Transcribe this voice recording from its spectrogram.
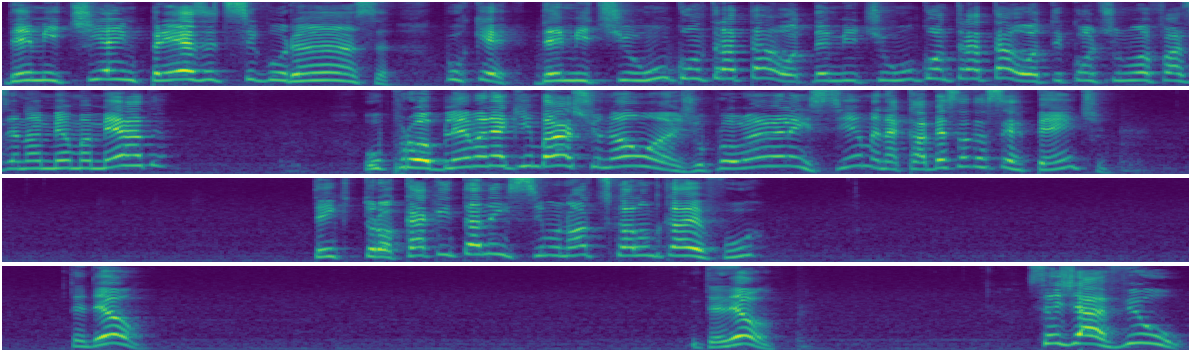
demitir a empresa de segurança. Por quê? Demitiu um, contrata outro, demitiu um, contrata outro e continua fazendo a mesma merda. O problema não é aqui embaixo, não, anjo. O problema é lá em cima, é na cabeça da serpente. Tem que trocar quem tá lá em cima, alto escalão do Carrefour. Entendeu? Entendeu? Você já viu,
